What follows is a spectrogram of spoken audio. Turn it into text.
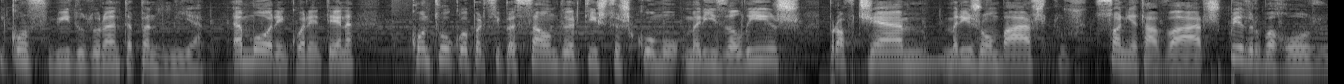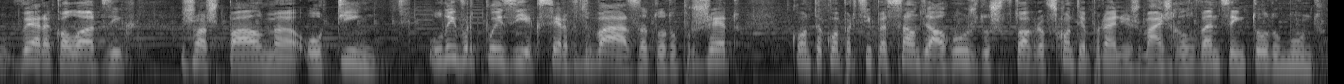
e concebido durante a pandemia. Amor em Quarentena contou com a participação de artistas como Marisa Liz, Prof. Jam, Maria João Bastos, Sónia Tavares, Pedro Barroso, Vera Kolodzig, Jorge Palma ou Tim. O livro de poesia que serve de base a todo o projeto conta com a participação de alguns dos fotógrafos contemporâneos mais relevantes em todo o mundo.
